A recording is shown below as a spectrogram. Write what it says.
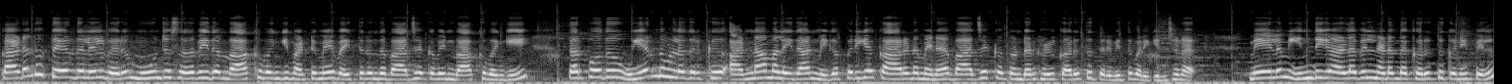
கடந்த தேர்தலில் வெறும் மூன்று சதவீதம் வாக்கு வங்கி மட்டுமே வைத்திருந்த பாஜகவின் வாக்கு வங்கி தற்போது உயர்ந்துள்ளதற்கு அண்ணாமலைதான் மிகப்பெரிய காரணம் என பாஜக தொண்டர்கள் கருத்து தெரிவித்து வருகின்றனர். மேலும் இந்திய அளவில் நடந்த கருத்து கணிப்பில்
